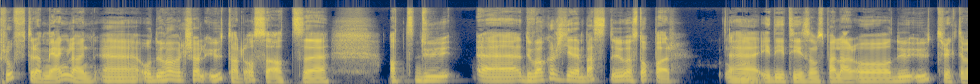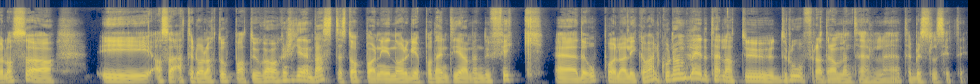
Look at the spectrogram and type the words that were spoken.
Proffdrøm i England. Eh, og du har vel sjøl uttalt også at, eh, at du, eh, du var kanskje ikke den beste, du var stopper eh, i de ti som spiller, og du uttrykte vel også i, altså etter du har lagt opp at du var kanskje ikke den beste stopperen i Norge på den tida, men du fikk eh, det oppholdet likevel. Hvordan ble det til at du dro fra Drammen til, eh, til Bristol City?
